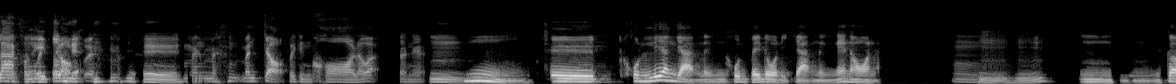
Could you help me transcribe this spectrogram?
ลากของไอ้ต้นเนี้ยมันเจาะเออมันมันมันเจาะไปถึงคอแล้วอะตอนเนี้ย อืม อืม คืออืมคุณเลี่ยงอย่างหนึ่งคุณไปโดนอีกอย่างหนึ่งแน่นอนอะอืมอืมหืม อืม ก็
